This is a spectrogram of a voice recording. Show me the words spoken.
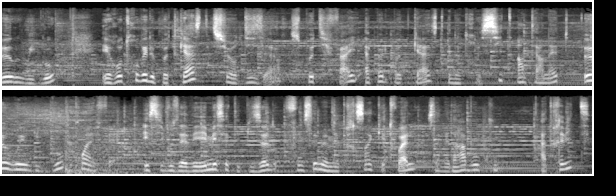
ewewigo et retrouvez le podcast sur Deezer, Spotify, Apple Podcast et notre site internet ewewigo.fr. Et si vous avez aimé cet épisode, foncez me mettre 5 étoiles, ça m'aidera beaucoup. À très vite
